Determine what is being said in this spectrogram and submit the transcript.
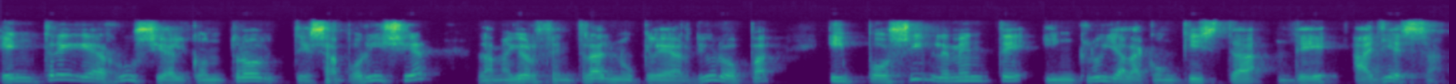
entregue a Rusia el control de Zaporizhia, la mayor central nuclear de Europa, y posiblemente incluya la conquista de Ayesa,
